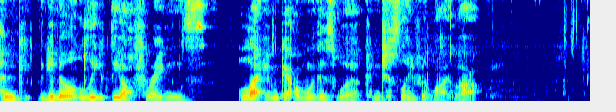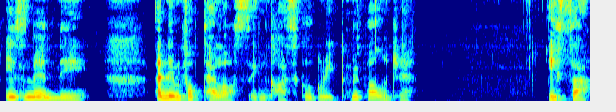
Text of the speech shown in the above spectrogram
and you know leave the offerings let him get on with his work and just leave it like that Ismene, a nymph of Telos in classical Greek mythology. Issa.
